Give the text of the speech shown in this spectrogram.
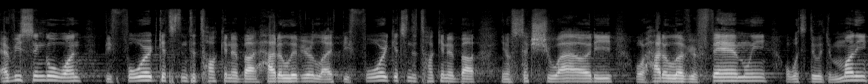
every single one, before it gets into talking about how to live your life, before it gets into talking about you know, sexuality or how to love your family or what to do with your money,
